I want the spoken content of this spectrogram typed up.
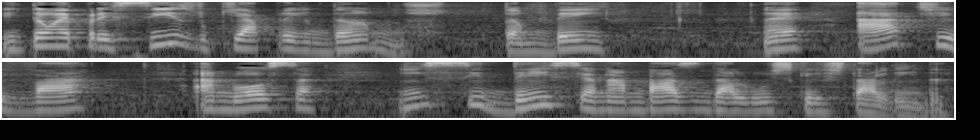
Então é preciso que aprendamos também né, a ativar a nossa incidência na base da luz cristalina.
